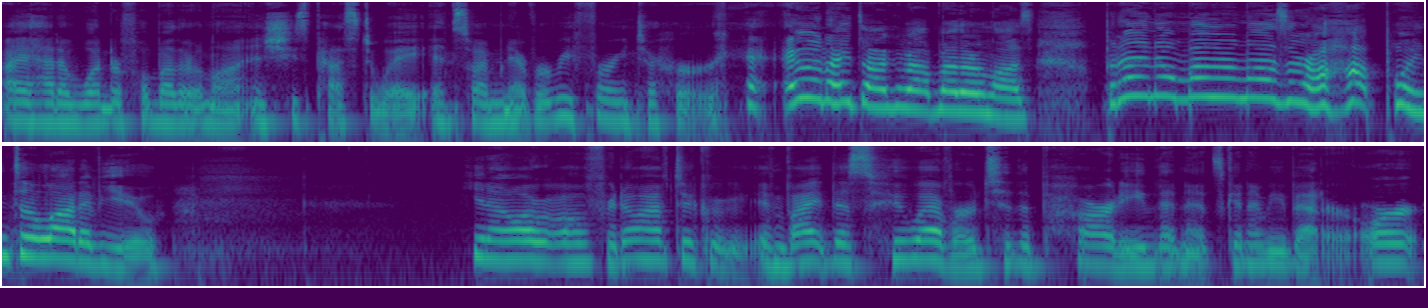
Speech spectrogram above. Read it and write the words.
I had a wonderful mother in law and she's passed away. And so I'm never referring to her when I talk about mother in laws. But I know mother in laws are a hot point to a lot of you you know, or if we don't have to invite this whoever to the party, then it's going to be better. Or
